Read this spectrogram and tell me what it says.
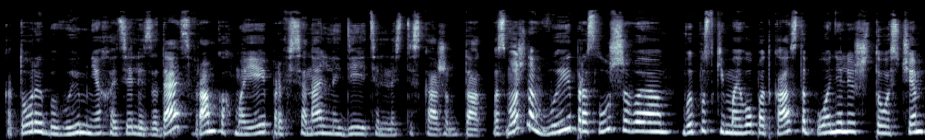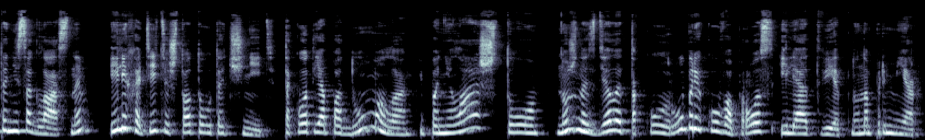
которые бы вы мне хотели задать в рамках моей профессиональной деятельности, скажем так. Возможно, вы, прослушивая выпуски моего подкаста, поняли, что с чем-то не согласны или хотите что-то уточнить. Так вот, я подумала и поняла, что нужно сделать такую рубрику «Вопрос или ответ». Ну, например,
